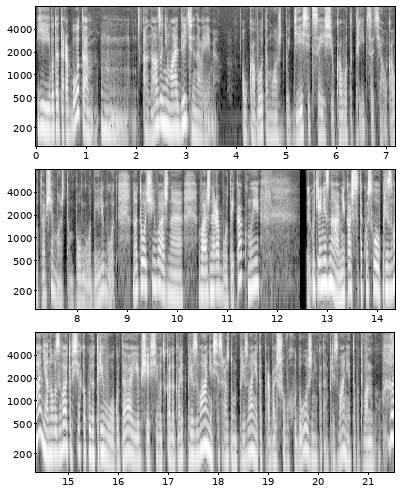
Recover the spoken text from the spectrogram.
И вот эта работа, она занимает длительное время. У кого-то может быть 10 сессий, у кого-то 30, а у кого-то вообще может там полгода или год. Но это очень важная, важная работа. И как мы вот я не знаю, мне кажется, такое слово призвание, оно вызывает у всех какую-то тревогу, да, и вообще все вот когда говорят призвание, все сразу думают, призвание это про большого художника, там призвание это вот Ван, да,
